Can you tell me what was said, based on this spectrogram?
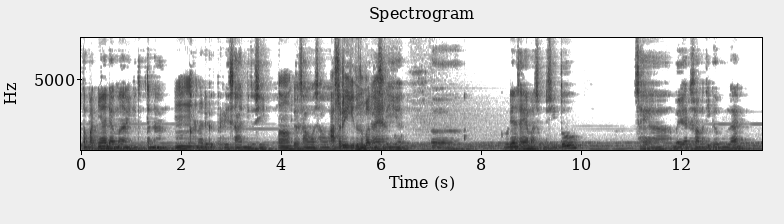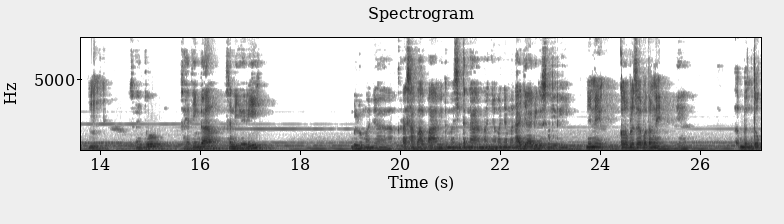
tempatnya damai gitu, tenang. Hmm. Karena deket perdesaan gitu sih, Ah, oke. ke sawah-sawah. Asri gitu tempatnya. ya? Asri ya. Eh, kemudian saya masuk di situ, saya bayar selama tiga bulan. Hmm. Saya itu saya tinggal sendiri, belum ada kerasa apa-apa gitu, masih tenang, nyaman-nyaman aja gitu sendiri. Ini nih kalau boleh saya potong nih, Ya. bentuk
